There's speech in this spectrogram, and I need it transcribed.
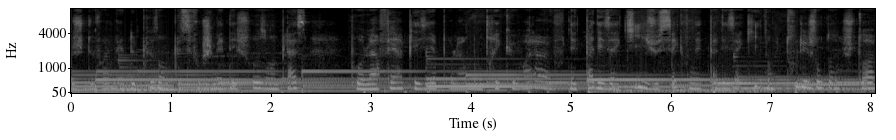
je devrais mettre de plus en plus, il faut que je mette des choses en place pour leur faire plaisir, pour leur montrer que voilà, vous n'êtes pas des acquis, je sais que vous n'êtes pas des acquis. Donc tous les jours, je dois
